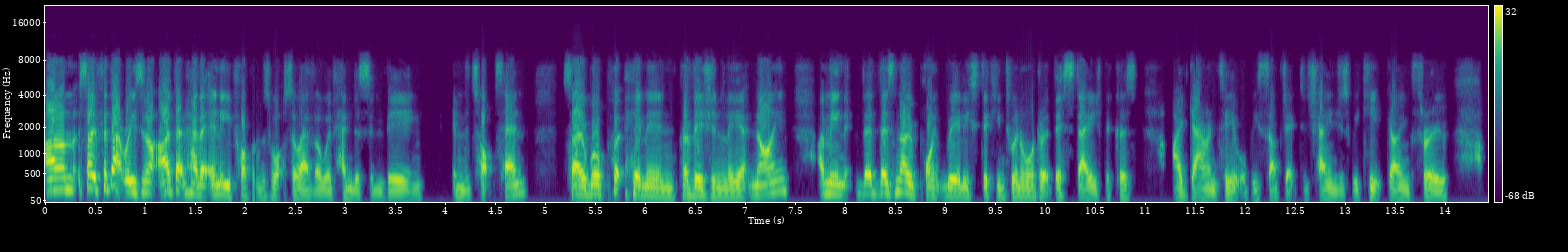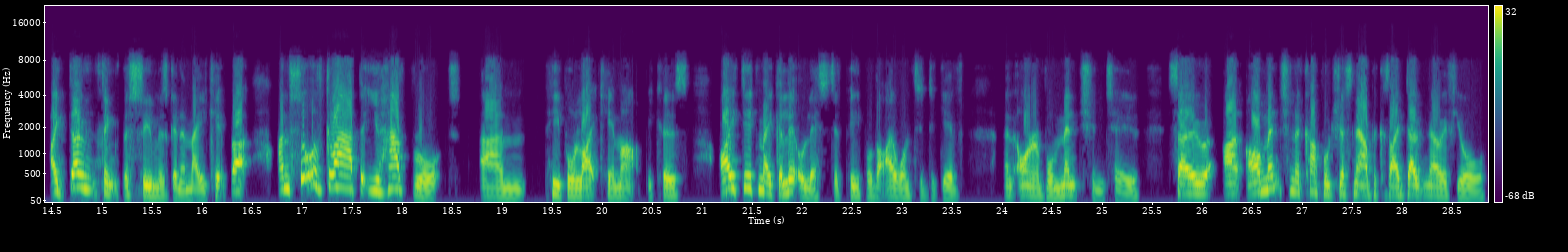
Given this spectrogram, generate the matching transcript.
Um, so for that reason, I don't have any problems whatsoever with Henderson being in the top ten. So we'll put him in provisionally at nine. I mean, th- there's no point really sticking to an order at this stage because I guarantee it will be subject to change as we keep going through. I don't think Bissouma's going to make it, but I'm sort of glad that you have brought um, people like him up because I did make a little list of people that I wanted to give an honourable mention to. So I, I'll mention a couple just now because I don't know if you'll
